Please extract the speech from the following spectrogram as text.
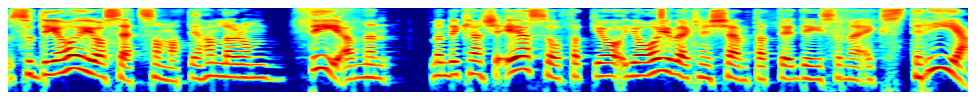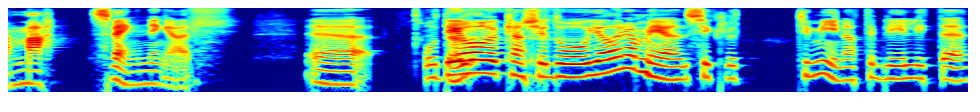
så det har jag sett som att det handlar om det, men, men det kanske är så för att jag, jag har ju verkligen känt att det, det är sådana extrema svängningar. Eh, Och det Eller- har kanske då att göra med cyklotymin, att det blir lite...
